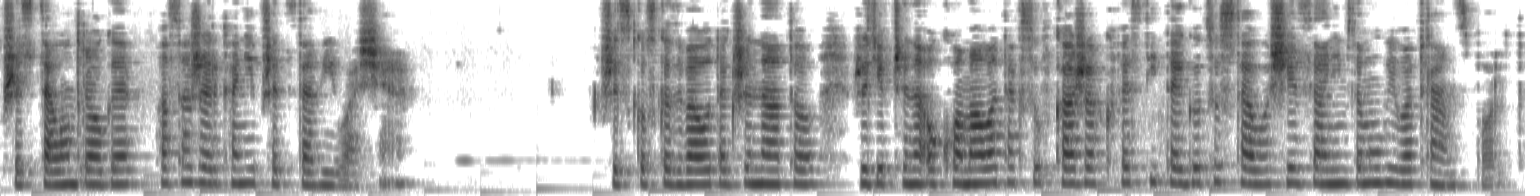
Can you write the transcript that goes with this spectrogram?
Przez całą drogę pasażerka nie przedstawiła się. Wszystko wskazywało także na to, że dziewczyna okłamała taksówkarza w kwestii tego, co stało się zanim zamówiła transport.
